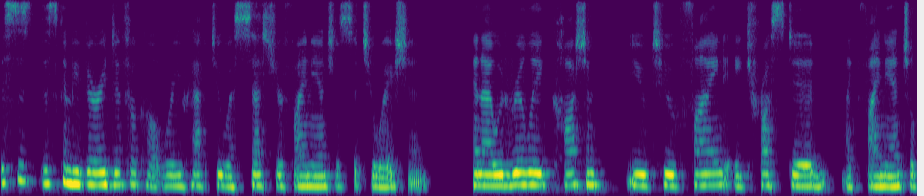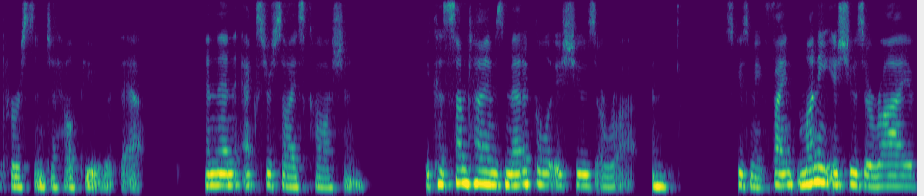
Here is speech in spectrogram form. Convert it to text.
this is this can be very difficult where you have to assess your financial situation. And I would really caution you to find a trusted like financial person to help you with that and then exercise caution because sometimes medical issues arrive, excuse me, find money issues arrive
